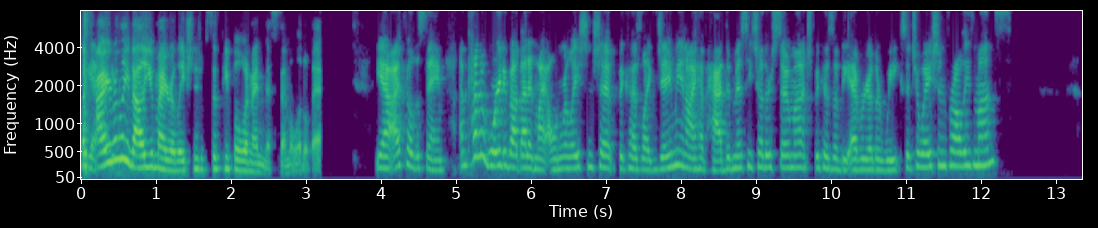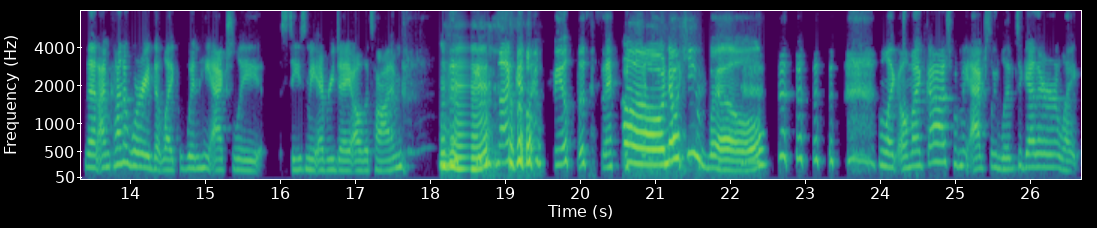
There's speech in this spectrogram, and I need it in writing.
Like Yeah. I really value my relationships with people when I miss them a little bit. Yeah, I feel the same. I'm kind of worried about that in my own relationship because like Jamie and I have had to miss each other so much because of the every other week situation for all these months that I'm kind of worried that like when he actually sees me every day all the time, Mhm. he's not going to feel the same. oh no, he will. I'm like, oh my gosh, when we actually live together, like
